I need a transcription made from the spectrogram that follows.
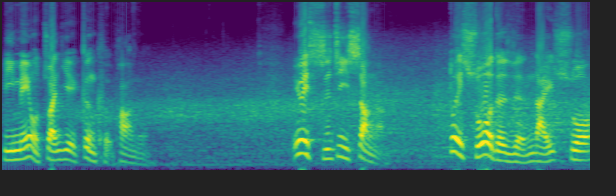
比没有专业更可怕呢？因为实际上啊，对所有的人来说，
